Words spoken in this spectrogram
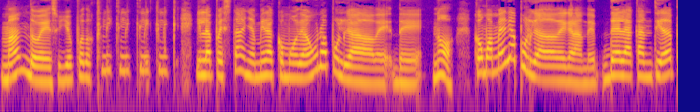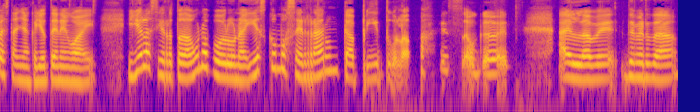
mando eso y yo puedo clic, clic, clic, clic. Y la pestaña, mira, como de a una pulgada de, de, no, como a media pulgada de grande de la cantidad de pestañas que yo tengo ahí. Y yo la cierro toda una por una y es como cerrar un capítulo. It's so good. I love it, de verdad.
